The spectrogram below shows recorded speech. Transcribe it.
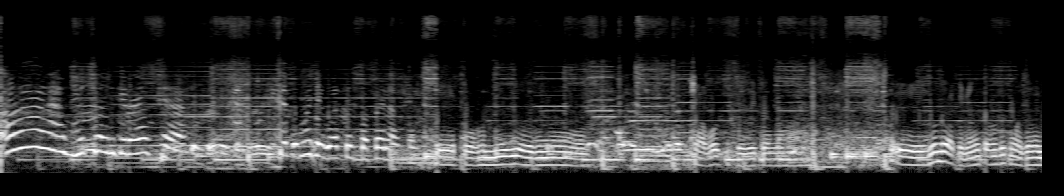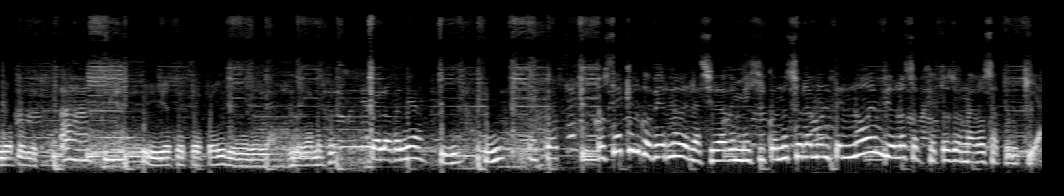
Ah, muchas gracias. ¿Cómo llegó a el papel, Ángel? eh, por medio de unos chavos que se dedican a... Eh, son de la camioneta, no sé cómo se llama en vía pública. Ajá. Y ese papel viene de la, de la Merced. ¿Te lo vendieron? O sea que el gobierno de la Ciudad de México no solamente no envió los objetos donados a Turquía,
